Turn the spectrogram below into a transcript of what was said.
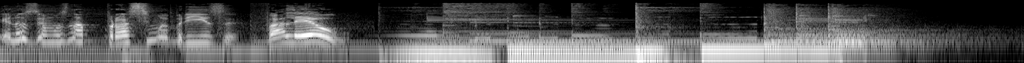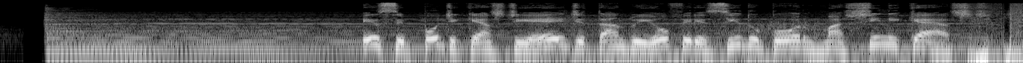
e nos vemos na próxima brisa. Valeu! Esse podcast é editado e oferecido por MachineCast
